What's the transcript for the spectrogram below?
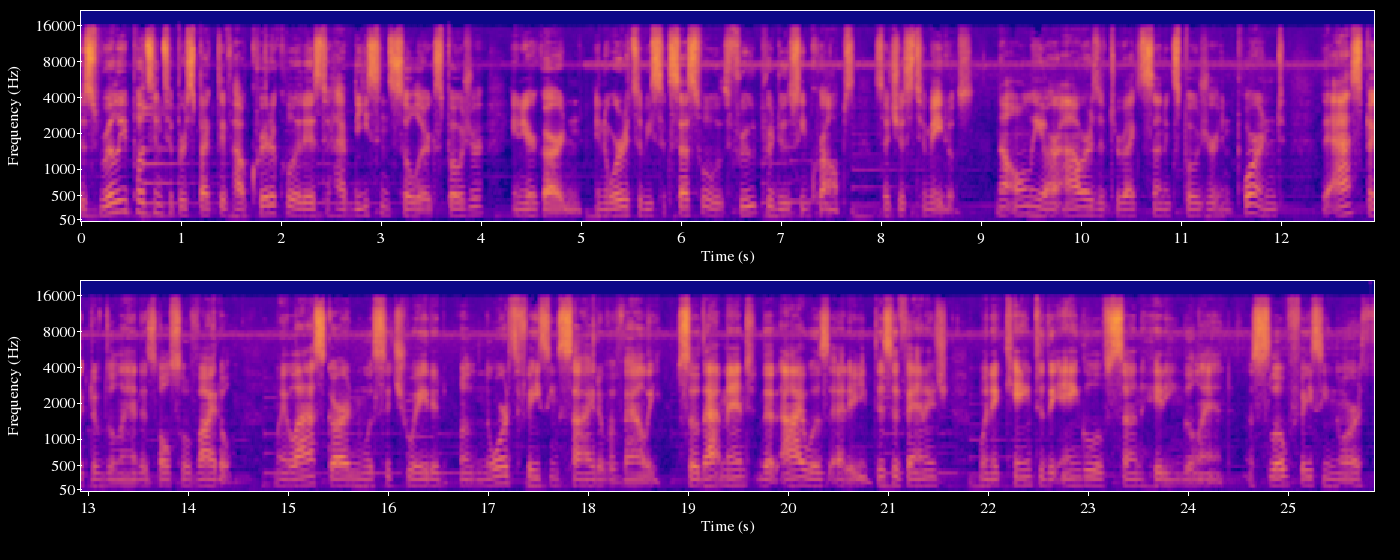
This really puts into perspective how critical it is to have decent solar exposure in your garden in order to be successful with fruit producing crops such as tomatoes. Not only are hours of direct sun exposure important, the aspect of the land is also vital. My last garden was situated on the north facing side of a valley, so that meant that I was at a disadvantage when it came to the angle of sun hitting the land. A slope facing north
